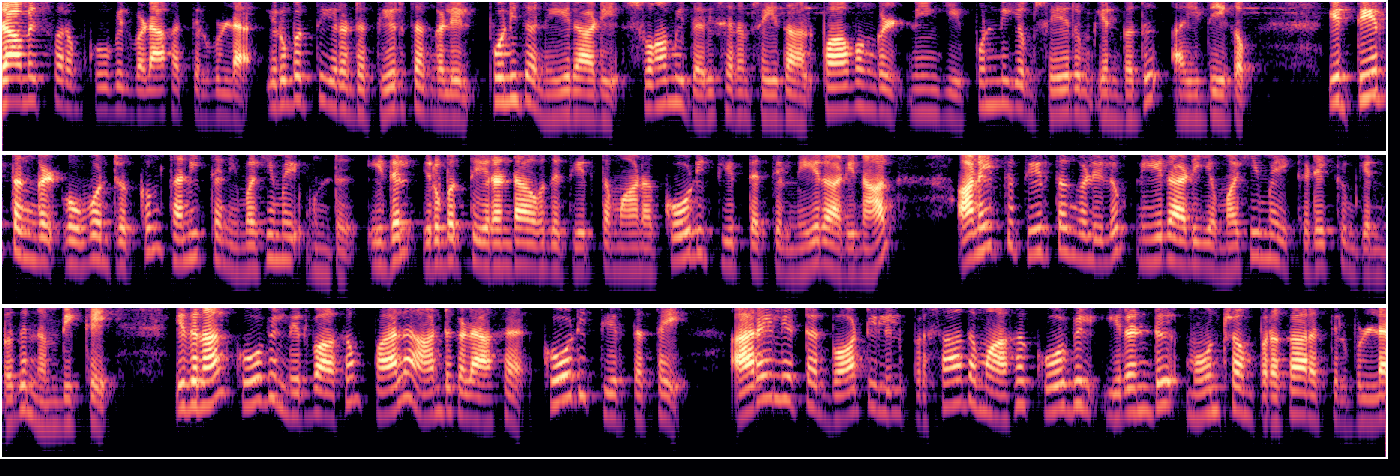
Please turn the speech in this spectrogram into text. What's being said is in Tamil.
ராமேஸ்வரம் கோவில் வளாகத்தில் உள்ள இருபத்தி இரண்டு தீர்த்தங்களில் புனித நீராடி சுவாமி தரிசனம் செய்தால் பாவங்கள் நீங்கி புண்ணியம் சேரும் என்பது ஐதீகம். இத்தீர்த்தங்கள் ஒவ்வொன்றுக்கும் தனித்தனி மகிமை உண்டு. இதில் இருபத்தி இரண்டாவது தீர்த்தமான கோடி தீர்த்தத்தில் நீராடினால் அனைத்து தீர்த்தங்களிலும் நீராடிய மகிமை கிடைக்கும் என்பது நம்பிக்கை. இதனால் கோவில் நிர்வாகம் பல ஆண்டுகளாக கோடி தீர்த்தத்தை அரை லிட்டர் பாட்டிலில் பிரசாதமாக கோவில் இரண்டு மூன்றாம் பிரகாரத்தில் உள்ள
